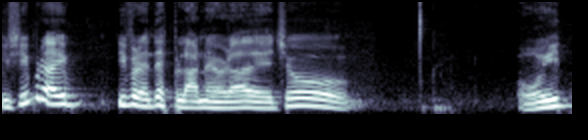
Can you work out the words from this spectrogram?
y siempre hay diferentes planes, ¿verdad? De hecho, hoy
